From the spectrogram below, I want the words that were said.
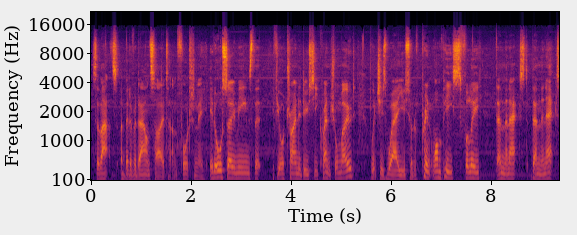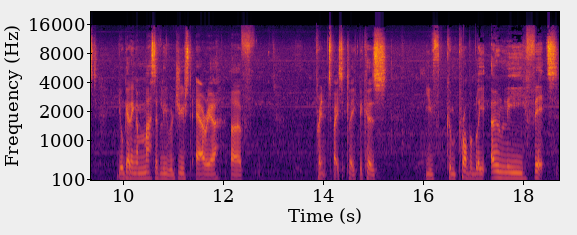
So that's a bit of a downside, unfortunately. It also means that if you're trying to do sequential mode, which is where you sort of print one piece fully, then the next, then the next, you're getting a massively reduced area of print basically because you can probably only fit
